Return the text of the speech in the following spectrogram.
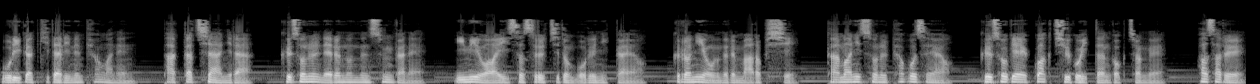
우리가 기다리는 평화는 바깥이 아니라 그 손을 내려놓는 순간에 이미 와 있었을지도 모르니까요. 그러니 오늘은 말없이 가만히 손을 펴보세요. 그 속에 꽉 쥐고 있던 걱정을, 화살을,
